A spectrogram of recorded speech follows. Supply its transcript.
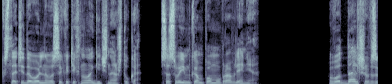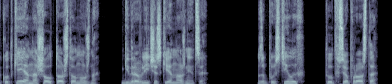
Кстати, довольно высокотехнологичная штука, со своим компом управления. Вот дальше, в закутке, я нашел то, что нужно. Гидравлические ножницы. Запустил их, тут все просто,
